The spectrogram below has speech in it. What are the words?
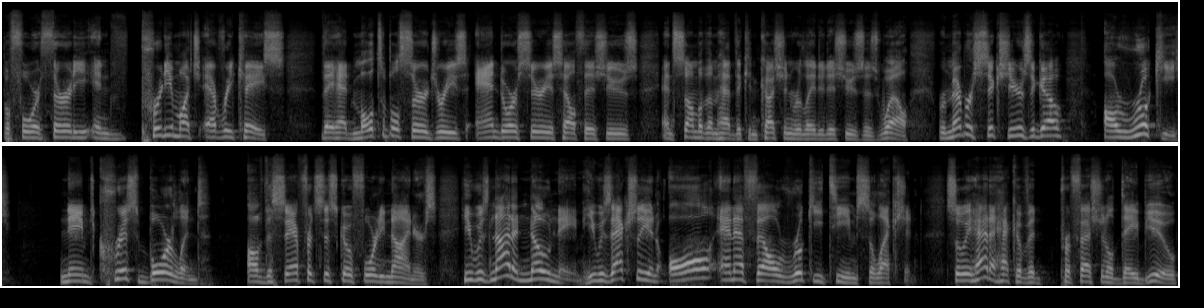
before 30 in pretty much every case. They had multiple surgeries and or serious health issues, and some of them had the concussion-related issues as well. Remember six years ago, a rookie named Chris Borland of the San Francisco 49ers. He was not a no name, he was actually an all NFL rookie team selection. So he had a heck of a professional debut.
